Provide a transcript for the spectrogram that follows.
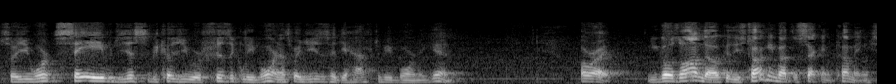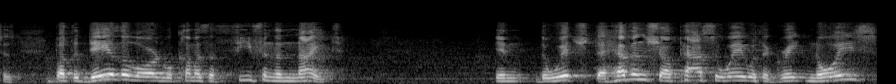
So you weren't saved just because you were physically born. That's why Jesus said you have to be born again. All right. He goes on though, because he's talking about the second coming. He says, But the day of the Lord will come as a thief in the night, in the which the heavens shall pass away with a great noise,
